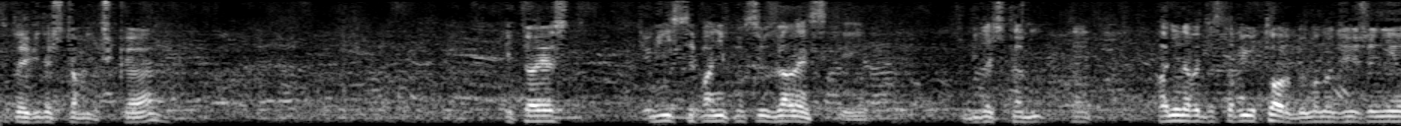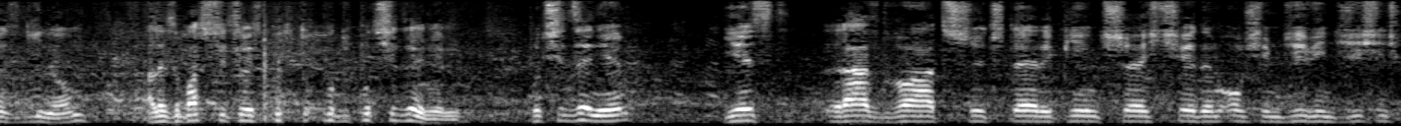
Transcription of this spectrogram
Tutaj widać tabliczkę. I to jest miejsce pani poseł Zaleskiej. Widać tam Pani nawet dostawiły torby, mam nadzieję, że nie zginą. Ale zobaczcie, co jest pod, pod, pod siedzeniem. Pod siedzeniem jest raz, dwa, trzy, cztery, pięć, sześć, siedem, osiem, dziewięć, dziesięć,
